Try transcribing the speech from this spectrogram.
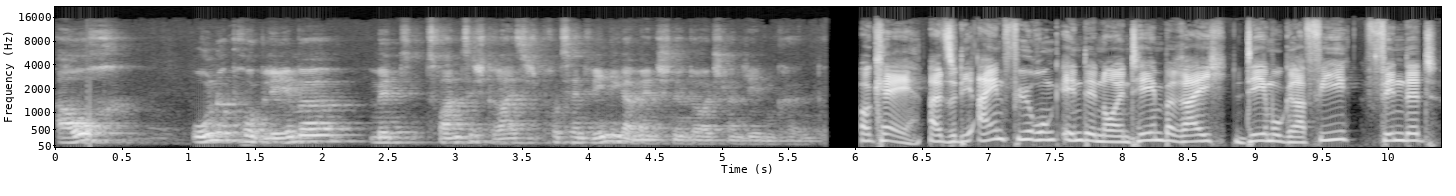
auch ohne Probleme mit 20, 30 Prozent weniger Menschen in Deutschland leben können. Okay, also die Einführung in den neuen Themenbereich Demografie findet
